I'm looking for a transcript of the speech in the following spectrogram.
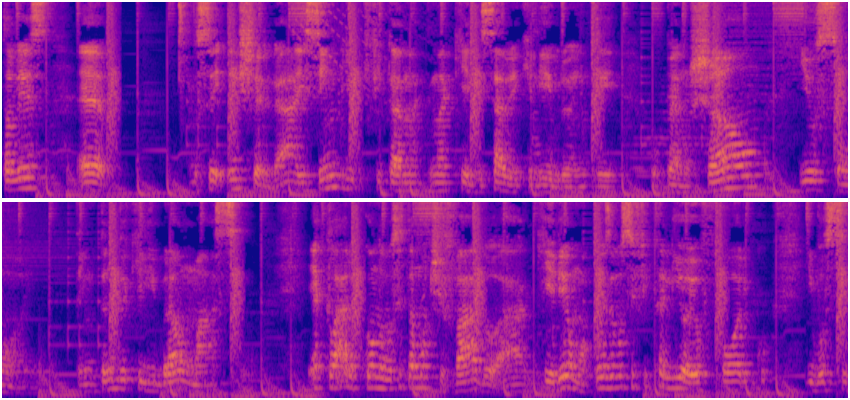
Talvez é, você enxergar e sempre ficar na, naquele, sabe, equilíbrio entre o pé no chão e o sonho, tentando equilibrar ao máximo. E é claro quando você está motivado a querer uma coisa, você fica ali, ó, eufórico e você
